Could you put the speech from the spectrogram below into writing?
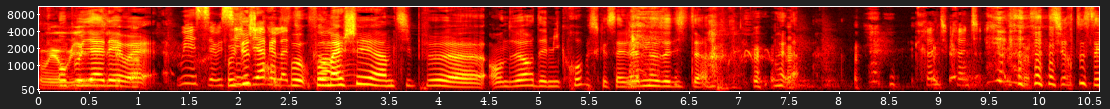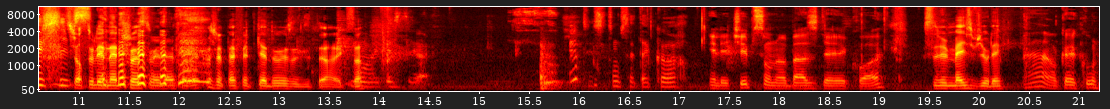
Oui, On oui, peut y aller, ouais. Oui, c'est aussi Faut une juste bière. A faut, mâcher un petit peu euh, en dehors des micros parce que ça gêne nos auditeurs. voilà. Crunch, crunch. Surtout ces chips. Surtout les nachos, que j'ai pas fait de cadeau aux auditeurs avec ça. On va tester, ouais. Testons cet accord. Et les chips sont à base de quoi? C'est du maïs violet. Ah, ok, cool.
